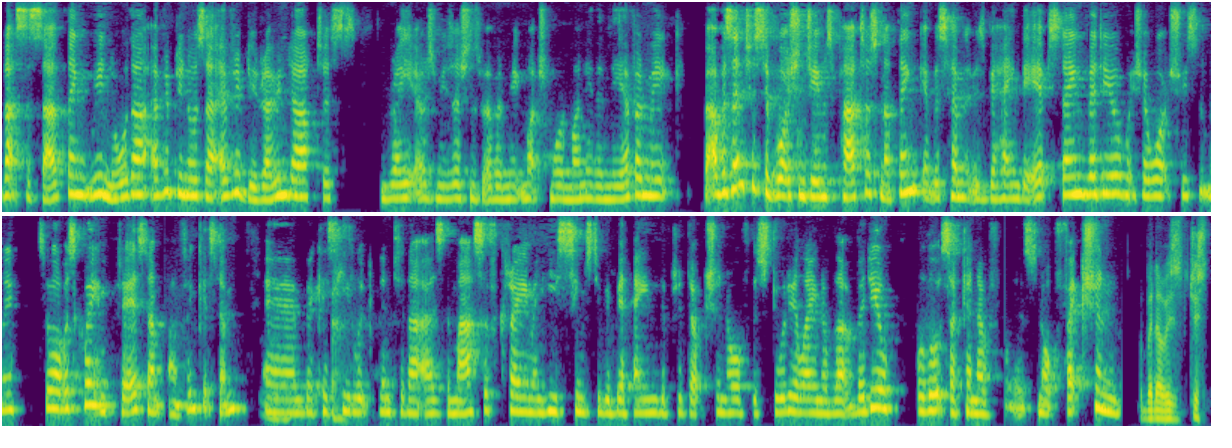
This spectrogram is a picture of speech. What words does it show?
That's the sad thing. We know that. Everybody knows that. Everybody around artists writers, musicians, whatever, make much more money than they ever make. But I was interested watching James Patterson. I think it was him that was behind the Epstein video, which I watched recently. So I was quite impressed. I, I think it's him um, because he looked into that as the massive crime, and he seems to be behind the production of the storyline of that video. Although it's a kind of it's not fiction. When I was just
